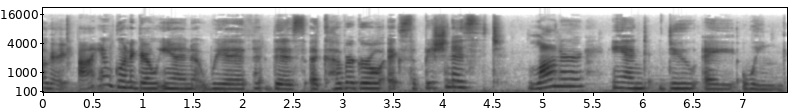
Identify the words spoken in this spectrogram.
Okay, I am going to go in with this CoverGirl Exhibitionist liner and do a wing.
